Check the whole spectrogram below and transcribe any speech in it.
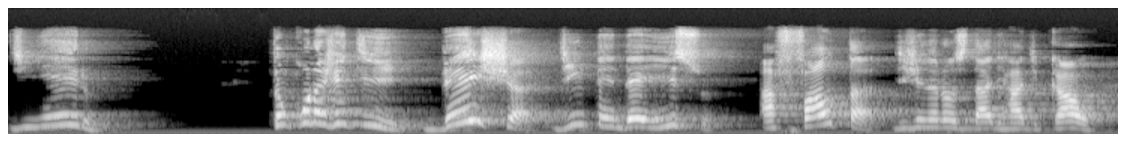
dinheiro. Então, quando a gente deixa de entender isso, a falta de generosidade radical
